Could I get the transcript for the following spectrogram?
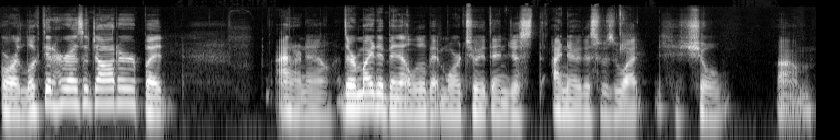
or looked at her as a daughter, but I don't know. There might have been a little bit more to it than just I know this was what she'll um,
